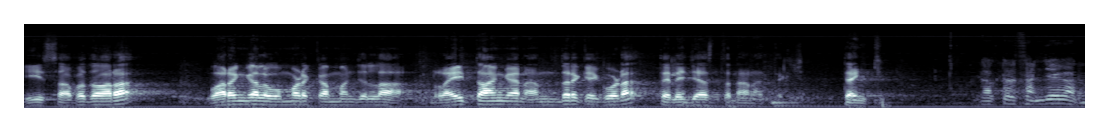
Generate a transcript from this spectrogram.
ఈ సభ ద్వారా వరంగల్ ఉమ్మడి ఖమ్మం జిల్లా రైతాంగాన్ని అందరికీ కూడా తెలియజేస్తున్నాను అధ్యక్ష. థ్యాంక్ యూ డాక్టర్ సంజయ్ గారు.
